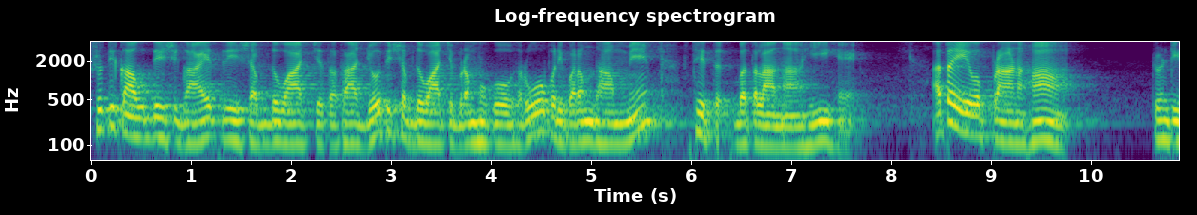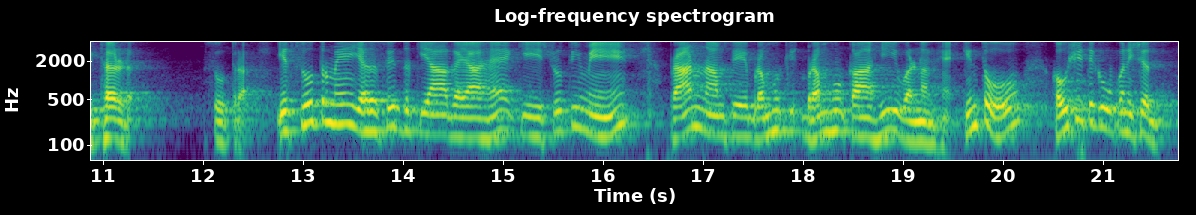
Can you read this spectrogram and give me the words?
श्रुति का उद्देश्य गायत्री शब्दवाच्य तथा ज्योतिष शब्दवाच्य ब्रह्म को सर्वोपरि परम धाम में स्थित बतलाना ही है। अतएव प्राण ट्वेंटी थर्ड सूत्र। इस सूत्र में यह सिद्ध किया गया है कि श्रुति में प्राण नाम से ब्रह्म की ब्रह्म का ही वर्णन है। किंतु कौशितिक उपनिषद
